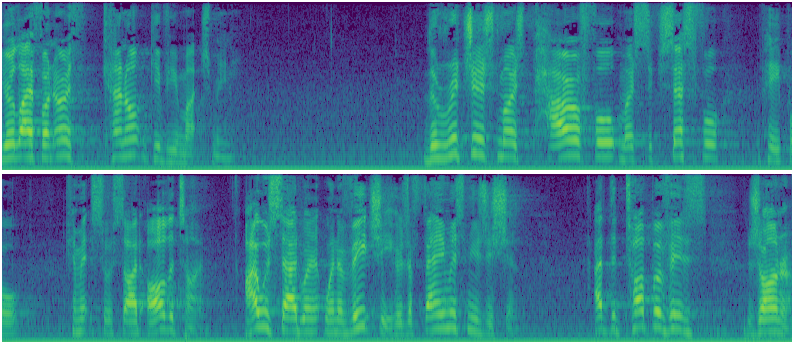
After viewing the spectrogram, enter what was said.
your life on earth cannot give you much meaning. The richest, most powerful, most successful people commit suicide all the time. I was sad when, when Avicii, who's a famous musician, at the top of his genre,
